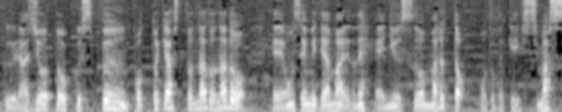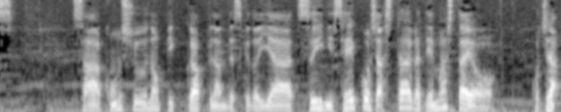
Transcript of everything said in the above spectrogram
ック、ラジオトーク、スプーン、ポッドキャストなどなど、え、音声メディア周りのね、ニュースをまるっとお届けします。さあ今週のピックアップなんですけどいやついに成功者スターが出ましたよ。こちら。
